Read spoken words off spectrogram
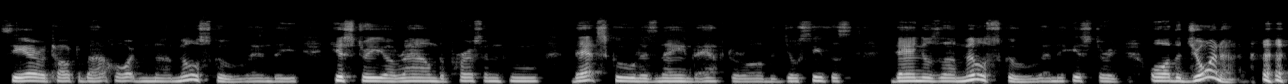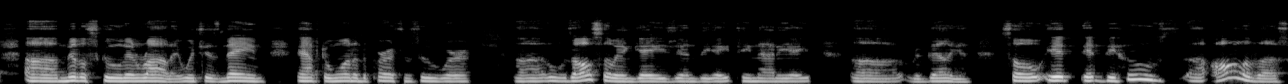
Cierra talked about Horton Middle School and the history around the person who that school is named after, or the Josephus Daniels uh, Middle School and the history, or the Joyner uh, Middle School in Raleigh, which is named after one of the persons who were uh, who was also engaged in the 1898 uh, rebellion. So it, it behooves uh, all of us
